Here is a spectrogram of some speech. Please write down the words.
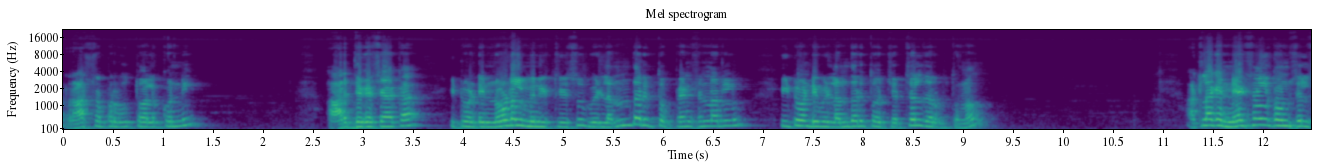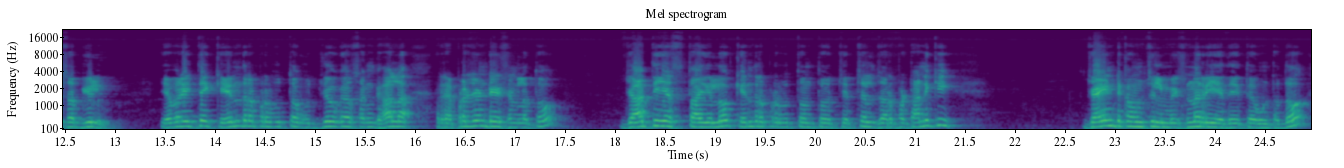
రాష్ట్ర ప్రభుత్వాలు కొన్ని ఆర్థిక శాఖ ఇటువంటి నోడల్ మినిస్ట్రీస్ వీళ్ళందరితో పెన్షనర్లు ఇటువంటి వీళ్ళందరితో చర్చలు జరుపుతున్నాం. అట్లాగే నేషనల్ కౌన్సిల్ సభ్యులు ఎవరైతే కేంద్ర ప్రభుత్వ ఉద్యోగ సంఘాల రిప్రజెంటేషన్లతో జాతీయ స్థాయిలో కేంద్ర ప్రభుత్వంతో చర్చలు జరపటానికి జాయింట్ కౌన్సిల్ మిషనరీ ఏదైతే ఉంటుందో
